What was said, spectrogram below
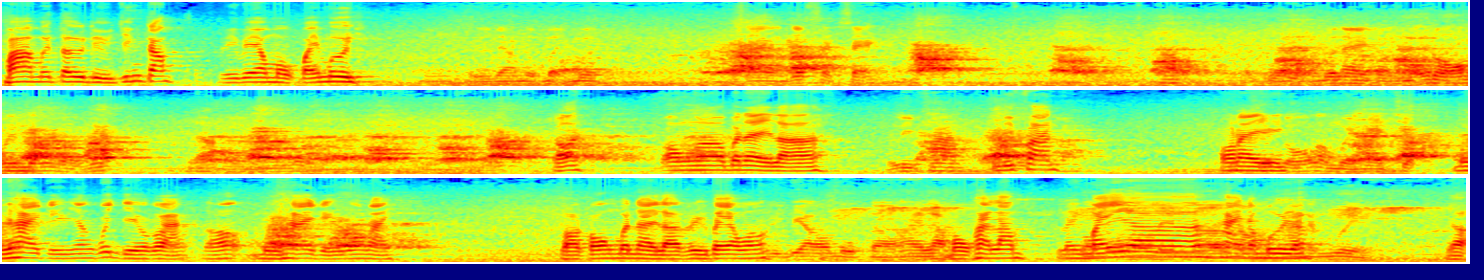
34 triệu 900 Rebel 170 thì ra 170 xe còn rất sạch sẽ. Đó. bữa nay còn mẫu đó với mẫu vào hết Dạ. rồi con ờ, bên này là Lifan Lifan con này đó là 12 triệu 12 triệu nhân quý triệu các bạn. Đó 12 triệu con này. Và con bên này là Rebel đó. Rebel 125 125 lên máy uh, 250 á. 250 dạ.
